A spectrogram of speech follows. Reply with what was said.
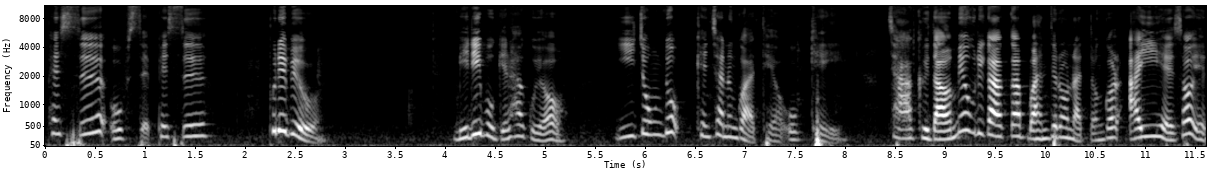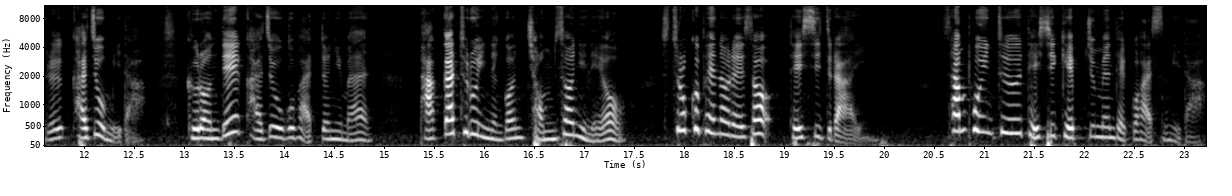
path offset path preview 미리 보기를 하고요. 이 정도 괜찮은 것 같아요. 오케이. 자, 그 다음에 우리가 아까 만들어 놨던 걸 I 해서 얘를 가져옵니다. 그런데 가져오고 봤더니만 바깥으로 있는 건 점선이네요. Stroke 패널에서 Dashed Line 3포인트 대시 갭 주면 될 것 같습니다.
